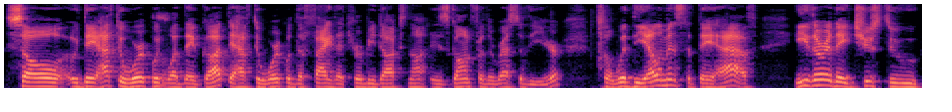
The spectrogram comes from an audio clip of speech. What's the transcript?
so they have to work with what they've got. They have to work with the fact that Kirby Dach's not is gone for the rest of the year. So with the elements that they have, either they choose to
